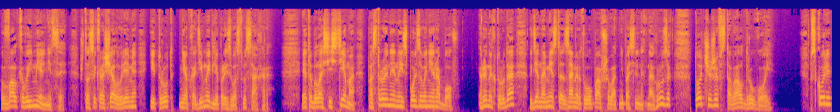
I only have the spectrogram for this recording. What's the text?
в валковые мельницы, что сокращало время и труд, необходимый для производства сахара. Это была система, построенная на использовании рабов. Рынок труда, где на место замертво упавшего от непосильных нагрузок тотчас же вставал другой. Вскоре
